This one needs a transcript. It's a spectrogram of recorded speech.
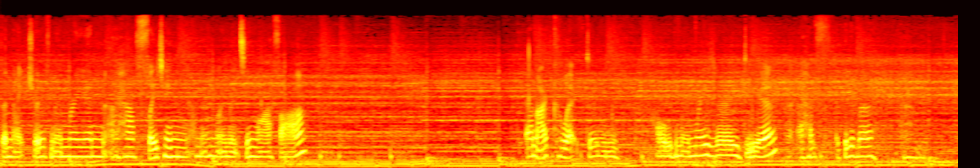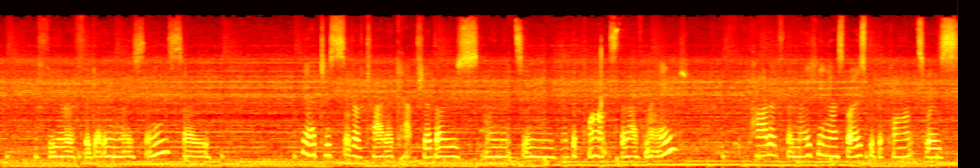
the nature of memory and how fleeting moments in life are. And I collect and hold memories very dear. I have a bit of a, um, a fear of forgetting those things, so yeah, to sort of try to capture those moments in the plants that I've made. Part of the making, I suppose, with the plants was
